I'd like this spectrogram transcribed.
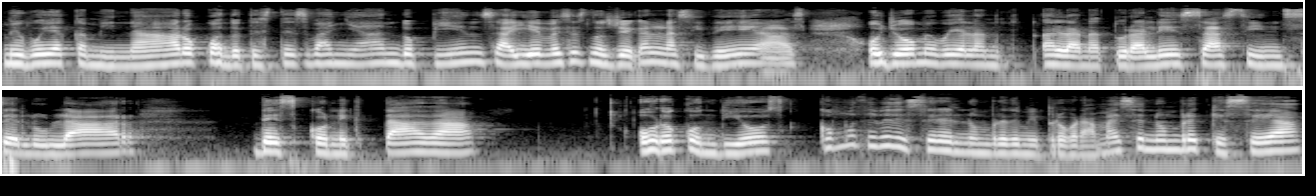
¿Me voy a caminar o cuando te estés bañando piensa? Y a veces nos llegan las ideas o yo me voy a la, a la naturaleza sin celular, desconectada, oro con Dios. ¿Cómo debe de ser el nombre de mi programa? Ese nombre que sea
